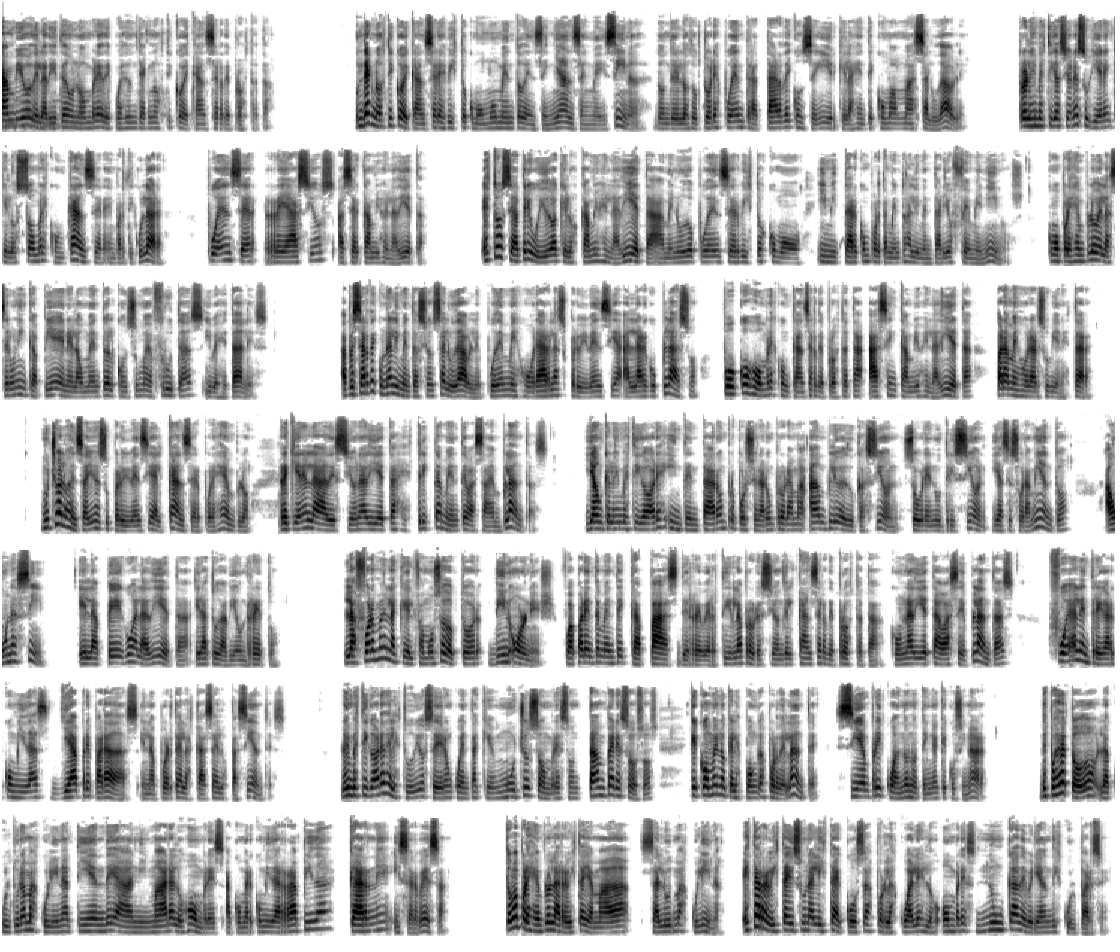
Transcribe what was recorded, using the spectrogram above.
Cambio de la dieta de un hombre después de un diagnóstico de cáncer de próstata. Un diagnóstico de cáncer es visto como un momento de enseñanza en medicina, donde los doctores pueden tratar de conseguir que la gente coma más saludable. Pero las investigaciones sugieren que los hombres con cáncer en particular pueden ser reacios a hacer cambios en la dieta. Esto se ha atribuido a que los cambios en la dieta a menudo pueden ser vistos como imitar comportamientos alimentarios femeninos, como por ejemplo el hacer un hincapié en el aumento del consumo de frutas y vegetales. A pesar de que una alimentación saludable puede mejorar la supervivencia a largo plazo, pocos hombres con cáncer de próstata hacen cambios en la dieta para mejorar su bienestar. Muchos de los ensayos de supervivencia del cáncer, por ejemplo, requieren la adhesión a dietas estrictamente basadas en plantas. Y aunque los investigadores intentaron proporcionar un programa amplio de educación sobre nutrición y asesoramiento, aún así, el apego a la dieta era todavía un reto. La forma en la que el famoso doctor Dean Ornish fue aparentemente capaz de revertir la progresión del cáncer de próstata con una dieta a base de plantas fue al entregar comidas ya preparadas en la puerta de las casas de los pacientes. Los investigadores del estudio se dieron cuenta que muchos hombres son tan perezosos que comen lo que les pongas por delante, siempre y cuando no tengan que cocinar. Después de todo, la cultura masculina tiende a animar a los hombres a comer comida rápida, carne y cerveza. Toma por ejemplo la revista llamada Salud Masculina. Esta revista hizo una lista de cosas por las cuales los hombres nunca deberían disculparse.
